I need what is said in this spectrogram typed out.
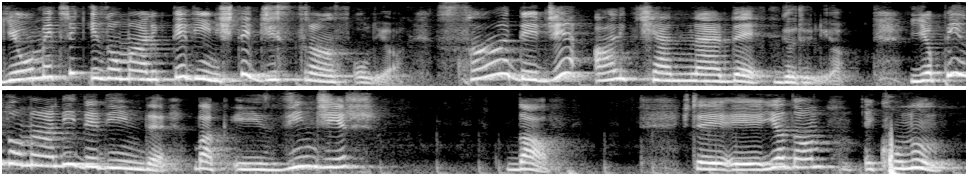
Geometrik izomerlik dediğin işte cis trans oluyor. Sadece alkenlerde görülüyor. Yapı izomerliği dediğinde bak e, zincir, dal, işte e, ya da e, konum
